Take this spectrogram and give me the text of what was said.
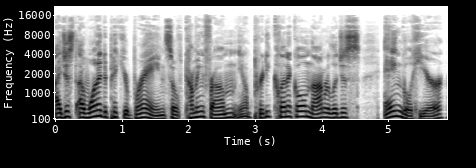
I just, I wanted to pick your brain. So coming from, you know, pretty clinical, non religious angle here,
